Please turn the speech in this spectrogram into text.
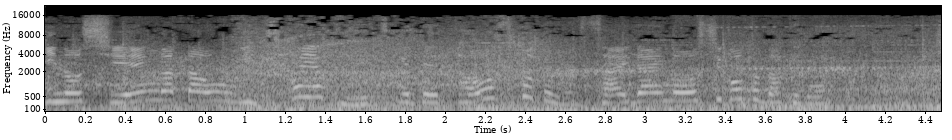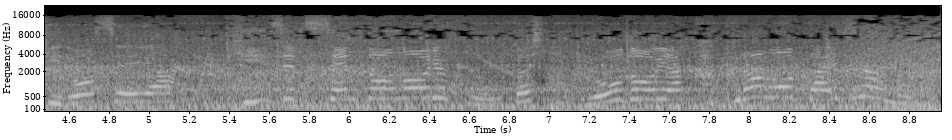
敵の支援型をいち早く見つけて倒すことが最大のお仕事だけど機動性や近接戦闘能力を生かした平等やか乱も大事なんだよね。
